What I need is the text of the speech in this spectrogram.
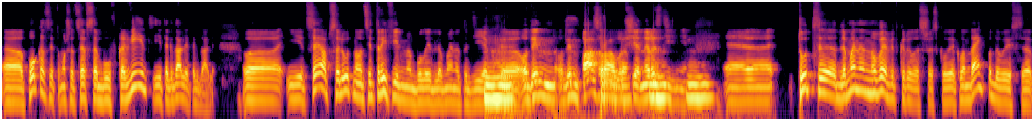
е, покази, тому що це все був ковід і так далі. І так далі. Е, і це абсолютно ці три фільми були для мене тоді як Мгм. е, один, один пазл, вообще нероздільні. Мгм. Е, тут е, для мене нове відкрилось щось, коли я Клондайк подивився,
